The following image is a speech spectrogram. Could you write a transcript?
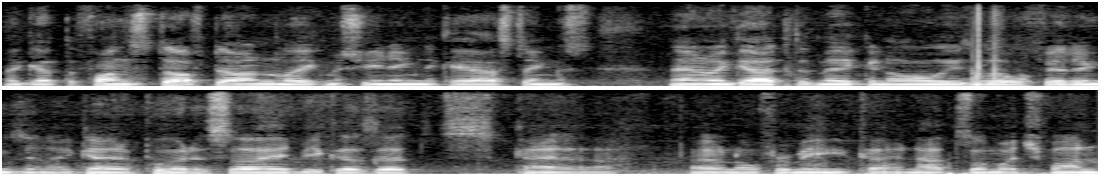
I got the fun stuff done, like machining the castings. Then I got to making all these little fittings and I kind of put it aside because that's kind of, I don't know, for me, kind of not so much fun.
